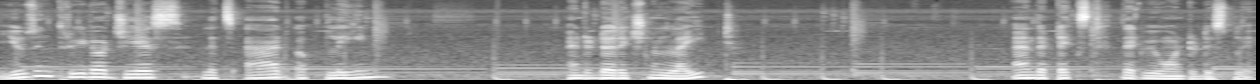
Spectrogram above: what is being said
Using Three.js, let's add a plane and a directional light and the text that we want to display.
